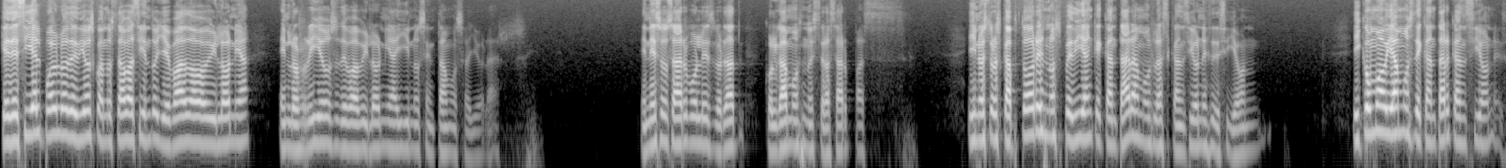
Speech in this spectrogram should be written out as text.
Que decía el pueblo de Dios cuando estaba siendo llevado a Babilonia, en los ríos de Babilonia, allí nos sentamos a llorar. En esos árboles, ¿verdad? Colgamos nuestras arpas y nuestros captores nos pedían que cantáramos las canciones de Sion. ¿Y cómo habíamos de cantar canciones?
